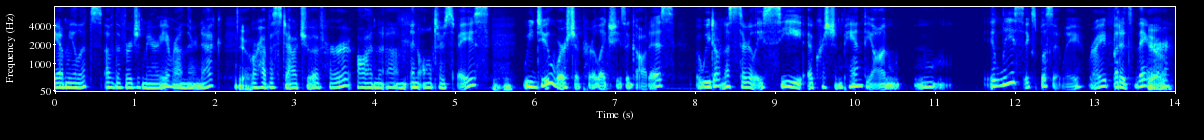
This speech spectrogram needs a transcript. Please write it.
amulets of the Virgin Mary around their neck, Yeah. or have a statue of her on um, an altar space. We do worship her like she's a goddess, but we don't necessarily see a Christian pantheon, mm, at least explicitly, right? But it's there.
